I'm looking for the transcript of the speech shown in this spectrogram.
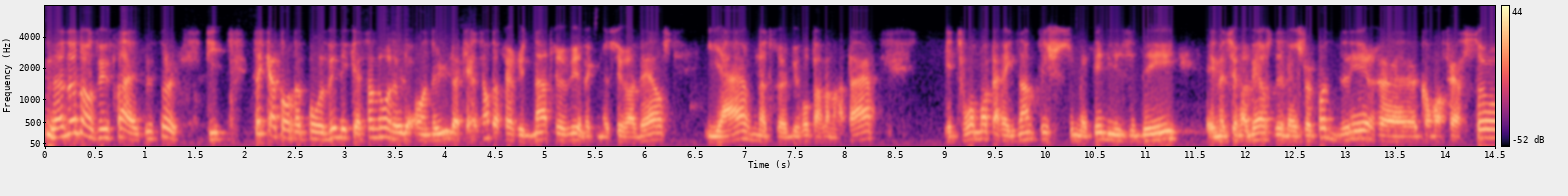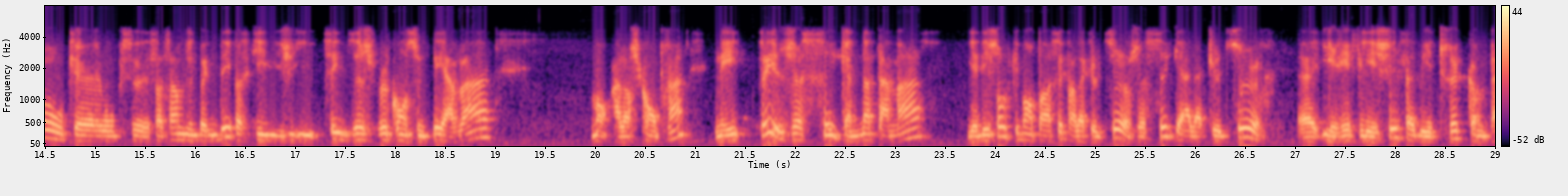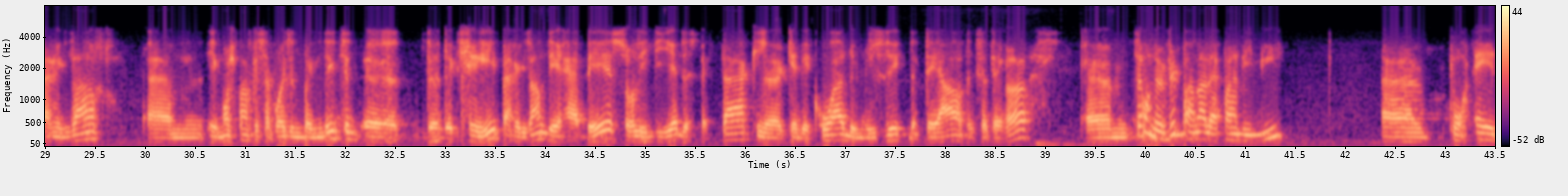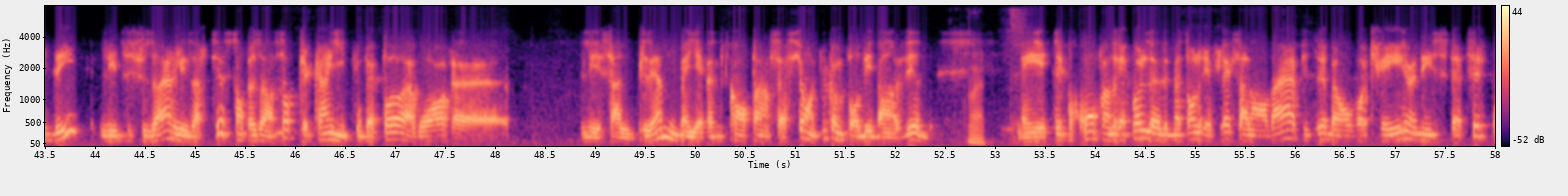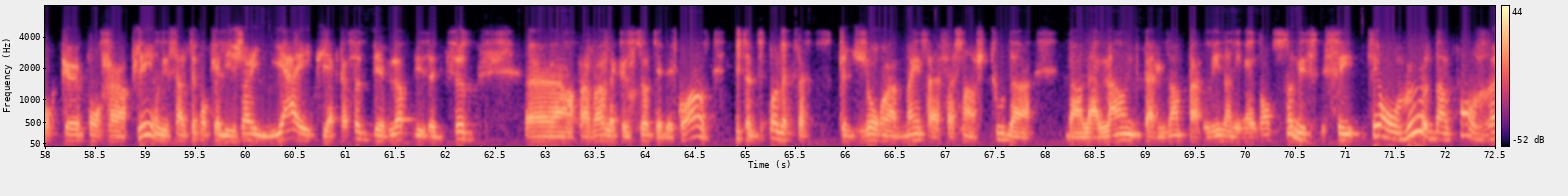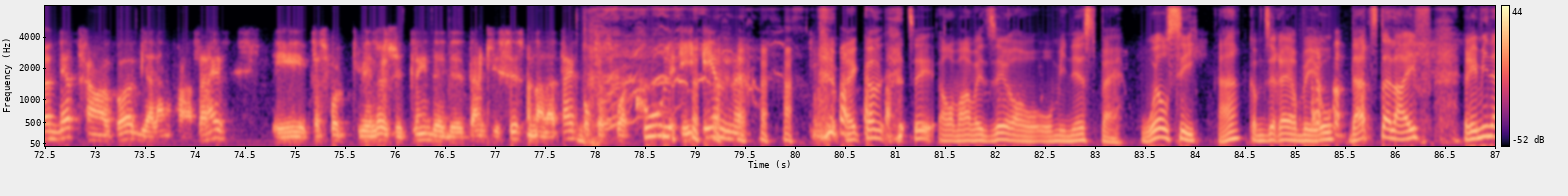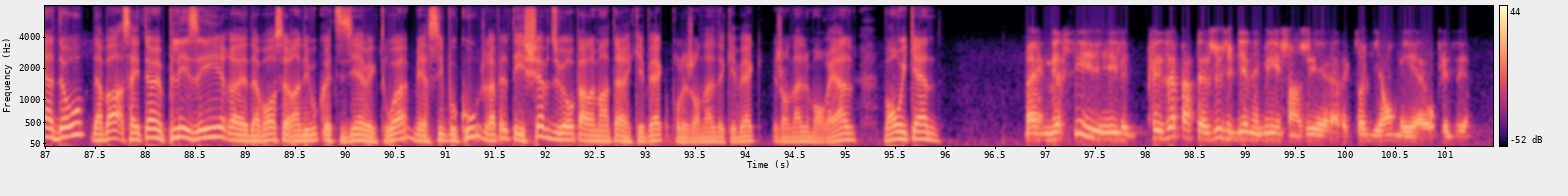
Non, non, non, c'est ça, c'est sûr. Puis, tu sais, quand on a posé des questions, nous, on a, eu l'occasion de faire une entrevue avec M. Roberts hier, notre bureau parlementaire. Et tu vois, moi, par exemple, je soumettais des idées et M. Roberts disait, ben, je veux pas te dire euh, qu'on va faire ça ou que, ça semble une bonne idée parce qu'il disait, je veux consulter avant. Bon, alors je comprends, mais tu sais, je sais que notamment, il y a des choses qui vont passer par la culture. Je sais qu'à la culture, euh, ils réfléchissent à des trucs comme, par exemple, euh, et moi, je pense que ça pourrait être une bonne idée euh, de, créer, par exemple, des rabais sur les billets de spectacles québécois, de musique, de théâtre, etc. On a vu pendant la pandémie, pour aider les diffuseurs et les artistes, on faisait en sorte que quand ils ne pouvaient pas avoir les salles pleines, ben, il y avait une compensation, un peu comme pour des bancs vides. Mais pourquoi on ne prendrait pas le, mettons le réflexe à l'envers puis dire ben on va créer un incitatif pour que pour remplir les salles, pour que les gens y aillent, puis après ça développent des habitudes euh, en faveur de la culture québécoise? Puis je te dis pas que, du jour au lendemain ça, change tout dans dans la langue par exemple parlée dans les maisons tout ça, mais c'est on veut dans le fond remettre en vogue la langue française et que ce soit là, j'ai plein d'anglicismes dans la tête pour que ce soit cool et in. ben, comme, tu sais, on va dire au, ministre, ben, we'll see, hein, comme dirait RBO. That's the life. Rémi Nadeau, d'abord, ça a été un plaisir euh, d'avoir ce rendez-vous quotidien avec toi. Merci beaucoup. Je rappelle, tu es chef du bureau parlementaire à Québec pour le Journal de Québec, le Journal de Montréal. Bon week-end. Ben, merci et le plaisir partagé. J'ai bien aimé échanger avec toi, Guillaume, mais euh, au plaisir.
